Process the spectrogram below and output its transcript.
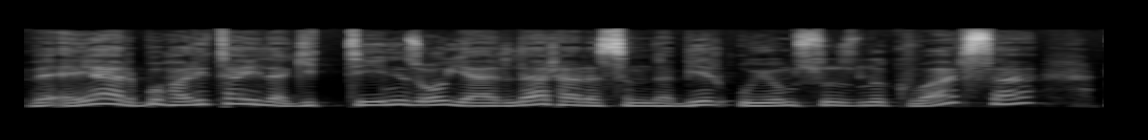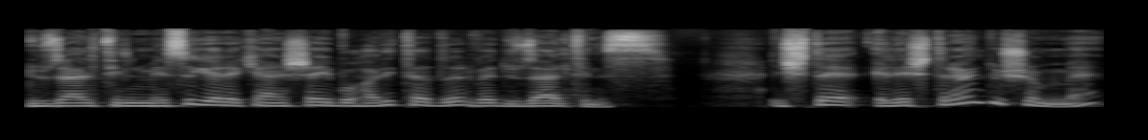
Ve eğer bu haritayla gittiğiniz o yerler arasında bir uyumsuzluk varsa düzeltilmesi gereken şey bu haritadır ve düzeltiniz. İşte eleştirel düşünme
